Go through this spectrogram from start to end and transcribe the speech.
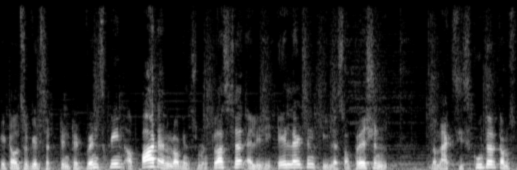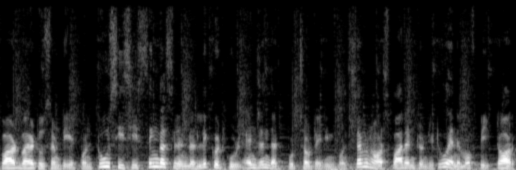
It also gets a tinted windscreen, a part analog instrument cluster, LED taillights and keyless operation. The Maxi scooter comes powered by a 278.2cc single-cylinder liquid-cooled engine that puts out 18.7 horsepower and 22 Nm of peak torque.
